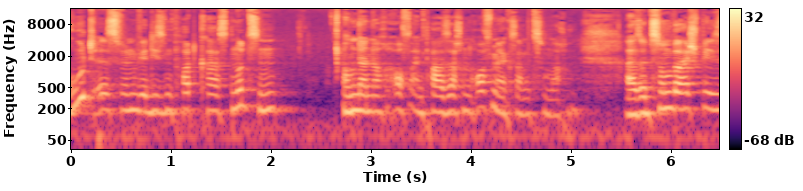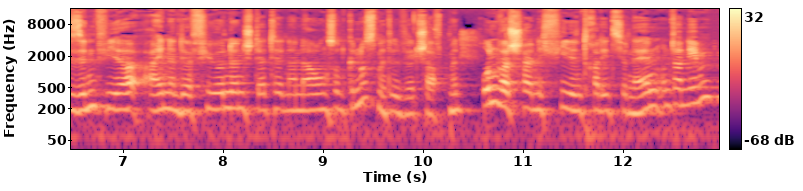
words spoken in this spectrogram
gut ist, wenn wir diesen Podcast nutzen, um dann noch auf ein paar Sachen aufmerksam zu machen. Also zum Beispiel sind wir eine der führenden Städte in der Nahrungs- und Genussmittelwirtschaft mit unwahrscheinlich vielen traditionellen Unternehmen.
